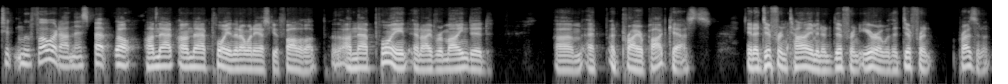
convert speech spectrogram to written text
to move forward on this but well on that on that point then i want to ask you a follow-up. On that point and i've reminded um, at, at prior podcasts in a different time in a different era with a different president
